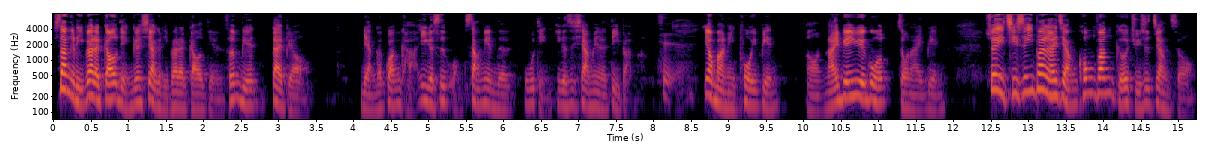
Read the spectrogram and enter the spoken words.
上个礼拜的高点跟下个礼拜的高点分别代表两个关卡，一个是往上面的屋顶，一个是下面的地板嘛。是，要么你破一边哦，哪一边越过走哪一边。所以其实一般来讲，空方格局是这样子哦，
